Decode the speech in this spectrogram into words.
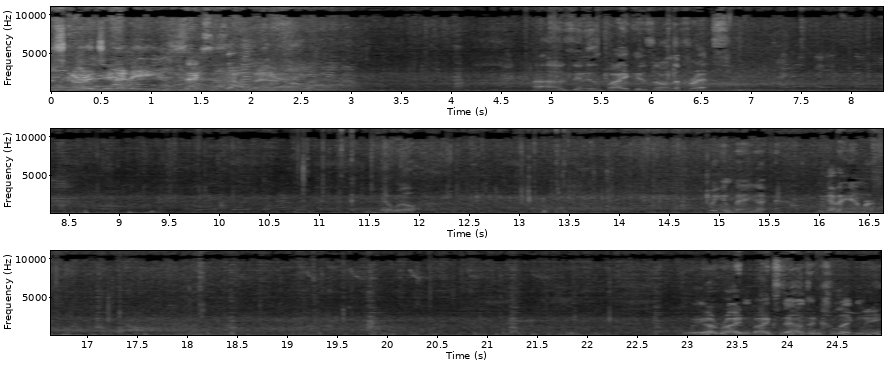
discouraging any sexes out there. Uh-oh, Zena's bike is on the fritz. It will. We can bang it. We got a hammer. We are riding bikes down to Coligny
